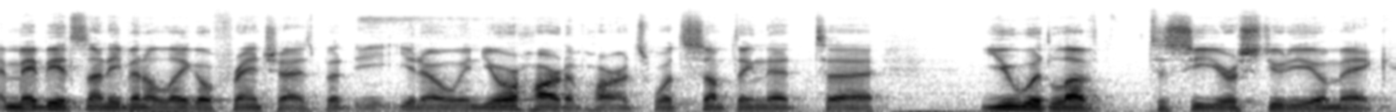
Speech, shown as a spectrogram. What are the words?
And maybe it's not even a Lego franchise, but you know, in your heart of hearts, what's something that uh, you would love to see your studio make?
